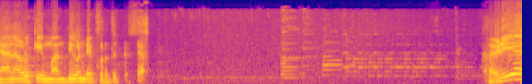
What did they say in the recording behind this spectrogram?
ഞാൻ അവൾക്ക് ഈ മന്തി കൊണ്ടേ കൊടുത്തിട്ടില്ല. അടിയേ.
